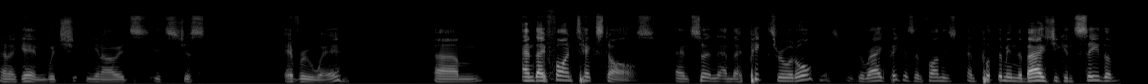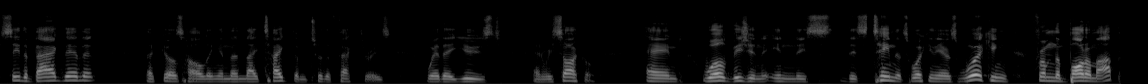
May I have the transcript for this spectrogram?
and again, which you know it's it's just everywhere, um, and they find textiles and certain and they pick through it all. The rag pickers and find these and put them in the bags. You can see them see the bag there that that girl's holding and then they take them to the factories where they're used and recycled. And world vision in this this team that's working there is working from the bottom up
